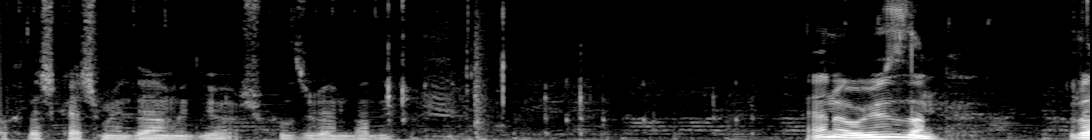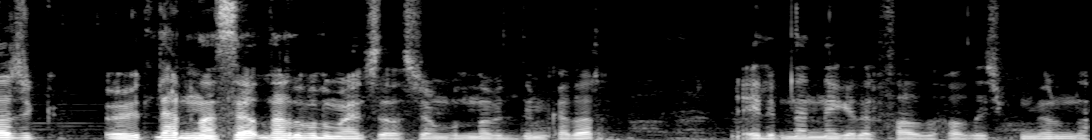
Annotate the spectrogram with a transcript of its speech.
Arkadaş kaçmaya devam ediyor. Şu kılıcı ben alayım. Yani o yüzden birazcık öğütler, nasihatlarda bulunmaya çalışıyorum bulunabildiğim kadar. Elimden ne kadar fazla fazla hiç bilmiyorum da.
